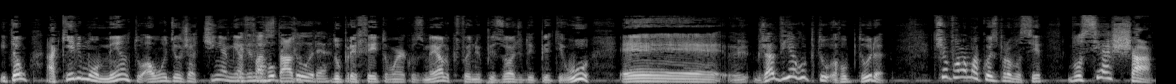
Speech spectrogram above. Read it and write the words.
Então, aquele momento onde eu já tinha me Teve afastado do prefeito Marcos Melo, que foi no episódio do IPTU, é, já havia ruptura. ruptura. Deixa eu falar uma coisa para você. Você achar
